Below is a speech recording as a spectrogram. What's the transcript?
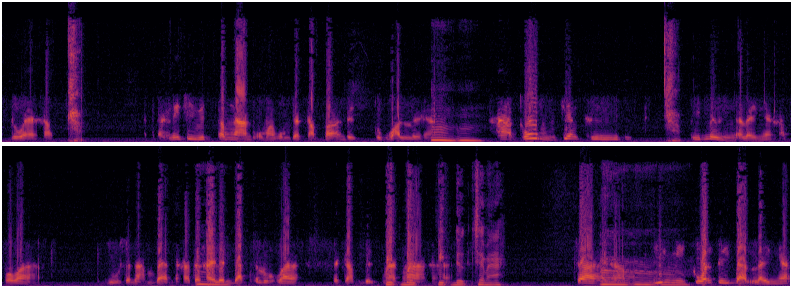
ดด้วยครับครับแต่ในชีวิตทำงานผมอะผมจะกลับบ้านดึกทุกวันเลยฮะอืมอืมห้าทุ่มเที่ยงคืนครับตีหนึ่งอะไรเงี้ยครับ เพราะว่าอยู่สนามแบดนะครับ ถ้าใครอืมเล่นแบดจะรู้ว่าจะกลับดึกปิดมากดึกมากปิดดึกใช่ไหมใช่ครับอืมอืมยิ่งมีกวนตีแบดอะไรเงี้ย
